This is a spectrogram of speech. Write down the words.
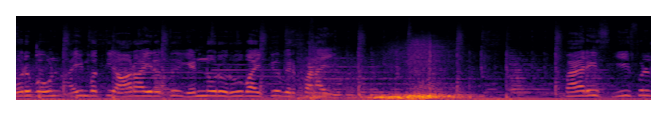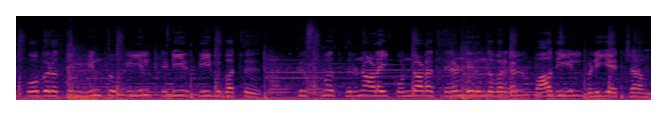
ஒரு பவுன் ஐம்பத்தி ஆறாயிரத்து எண்ணூறு ரூபாய்க்கு விற்பனை. பாரிஸ் ஈஃபில் கோபுரத்தின் மின் தொக்கியில் திடீர் தீ விபத்து. கிறிஸ்துமஸ் திருநாளை கொண்டாட திரண்டிருந்தவர்கள் பாதியில் வெளியேற்றம்.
